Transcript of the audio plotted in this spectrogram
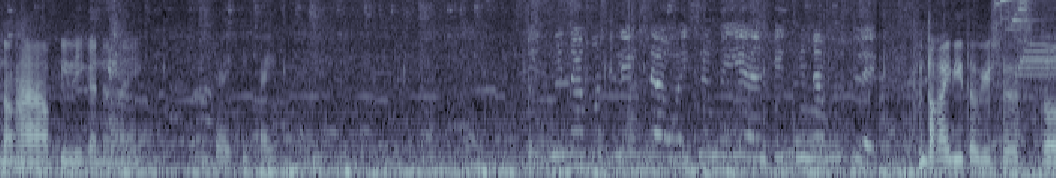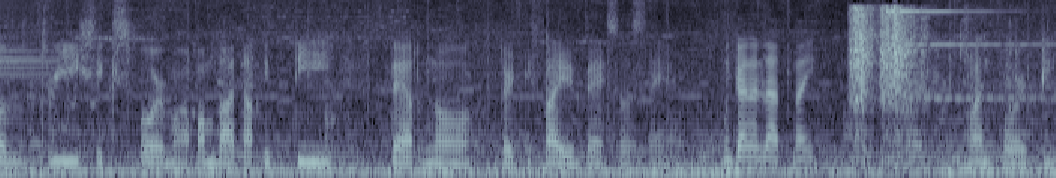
Nakapili ka na na 35. Kitsina Muslim. Punta kayo dito guys sa stall 364, mga pambata 50, terno 35 pesos. Ayan. Magkano lahat na 140.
